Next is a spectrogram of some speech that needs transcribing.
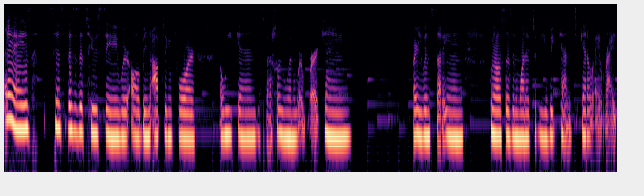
Anyways, since this is a Tuesday, we're all been opting for a weekend, especially when we're working or even studying who else doesn't want it to be weekend getaway, right?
